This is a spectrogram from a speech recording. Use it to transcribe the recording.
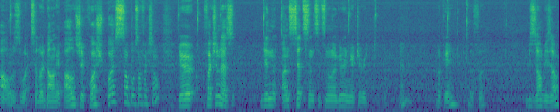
halls, ouais. Ça doit être dans les halls, je crois. Je suis pas 100% faction. Your faction has been unset since it's no longer in your territory. Hein? Ok, the fuck? Bizarre, bizarre.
